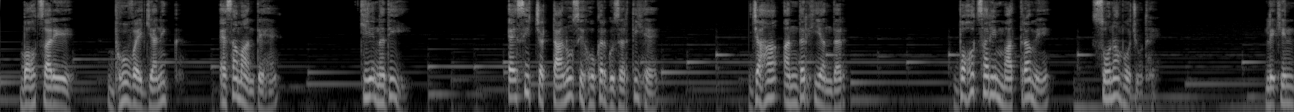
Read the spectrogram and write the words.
बहुत सारे भूवैज्ञानिक ऐसा मानते हैं कि यह नदी ऐसी चट्टानों से होकर गुजरती है, जहाँ अंदर ही अंदर बहुत सारी मात्रा में सोना मौजूद है। लेकिन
